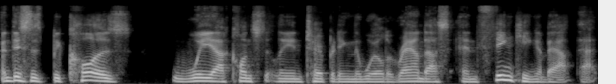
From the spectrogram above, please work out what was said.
And this is because we are constantly interpreting the world around us and thinking about that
